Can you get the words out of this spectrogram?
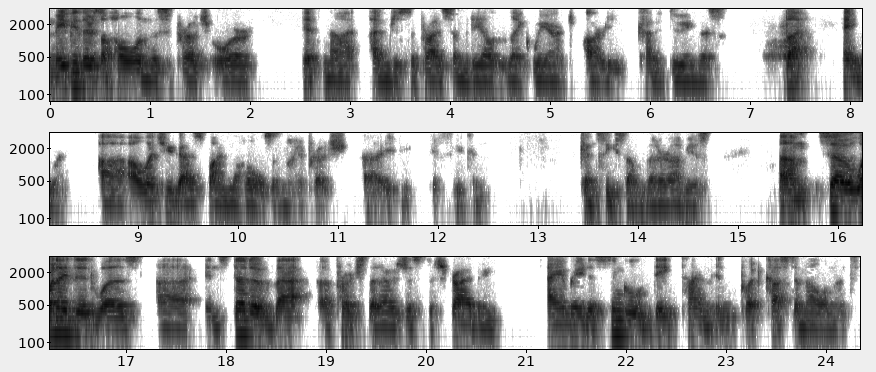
maybe there's a hole in this approach or if not i'm just surprised somebody else like we aren't already kind of doing this. But anyway uh, i'll let you guys find the holes in my approach uh, if, you, if you can can see some that are obvious. Um, so what i did was uh, instead of that approach that i was just describing i made a single date time input custom element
